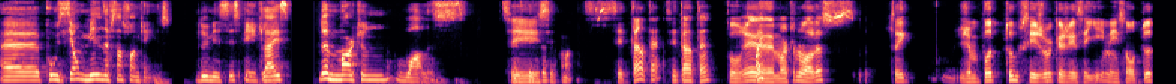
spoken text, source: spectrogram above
Euh, position 1975. 2006, Périclès de Martin Wallace. C'est c'est tentant, c'est tentant. Pour vrai, euh, Martin Wallace, tu sais, j'aime pas tous ces jeux que j'ai essayés, mais ils sont tous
